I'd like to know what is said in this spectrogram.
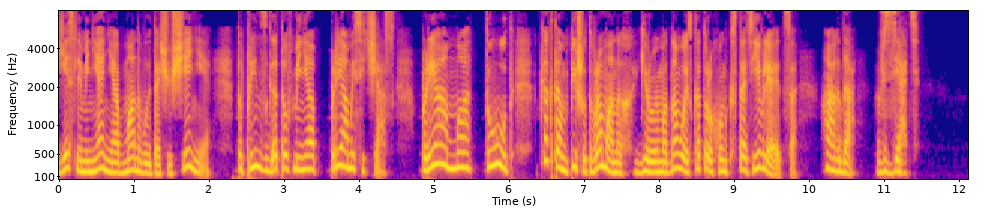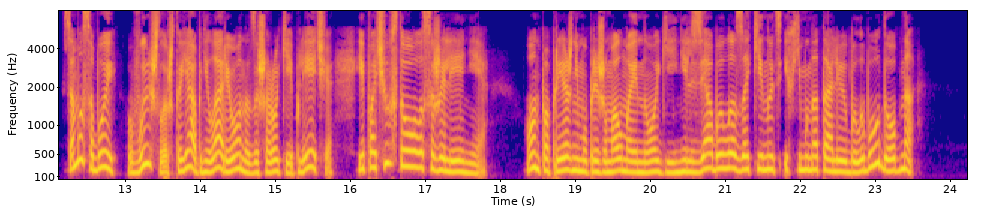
Если меня не обманывают ощущения, то принц готов меня прямо сейчас, прямо тут, как там пишут в романах, героем одного из которых он, кстати, является. Ах да, взять. Само собой, вышло, что я обняла Риона за широкие плечи и почувствовала сожаление. Он по-прежнему прижимал мои ноги, и нельзя было закинуть их ему на талию, было бы удобно.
